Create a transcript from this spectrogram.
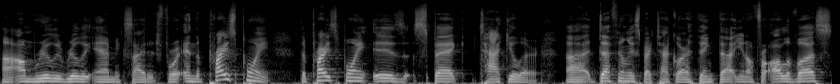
Uh, I'm really really am excited for it. And the price point, the price point is spectacular uh, definitely spectacular. I think that you know for all of us,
